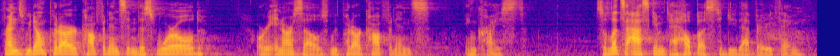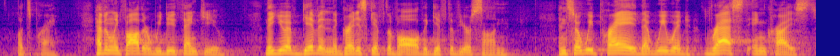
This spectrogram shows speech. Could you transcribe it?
Friends, we don't put our confidence in this world or in ourselves, we put our confidence in Christ. So let's ask Him to help us to do that very thing. Let's pray. Heavenly Father, we do thank you that you have given the greatest gift of all, the gift of your Son. And so we pray that we would rest in Christ,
